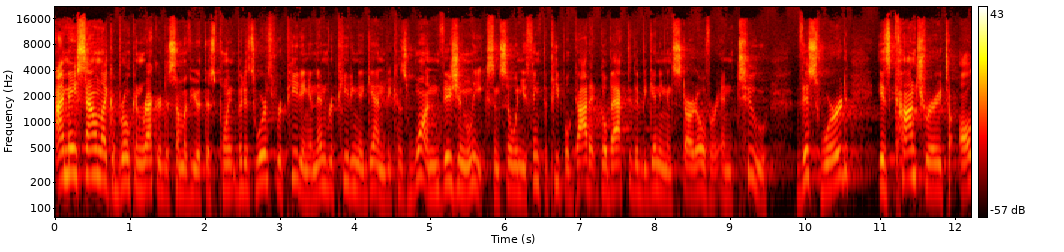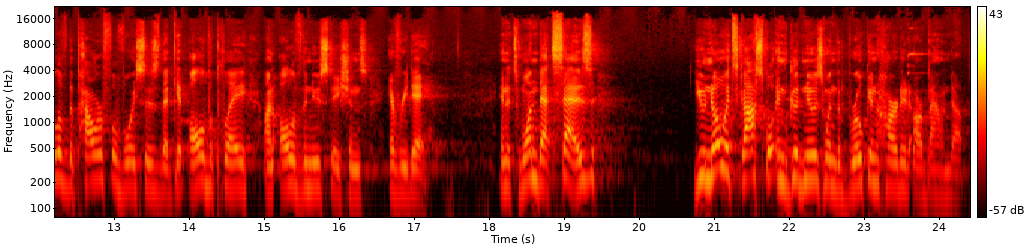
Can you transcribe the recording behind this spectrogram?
I may sound like a broken record to some of you at this point, but it's worth repeating and then repeating again because one, vision leaks. And so when you think the people got it, go back to the beginning and start over. And two, this word is contrary to all of the powerful voices that get all the play on all of the news stations every day. And it's one that says, You know it's gospel and good news when the brokenhearted are bound up.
